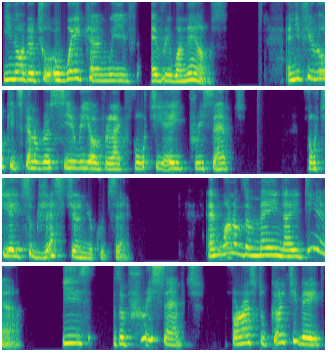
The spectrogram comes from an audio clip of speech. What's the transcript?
in order to awaken with everyone else. And if you look, it's kind of a series of like 48 precepts, 48 suggestions, you could say. And one of the main idea is the precept for us to cultivate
